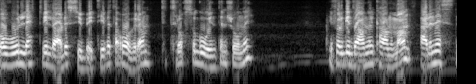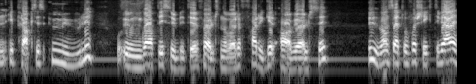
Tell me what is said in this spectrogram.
og hvor lett vi lar det subjektive ta overhånd til tross for gode intensjoner? Ifølge Daniel Kahneman er det nesten i praksis umulig å unngå at de subjektive følelsene våre farger avgjørelser, uansett hvor forsiktige vi er.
